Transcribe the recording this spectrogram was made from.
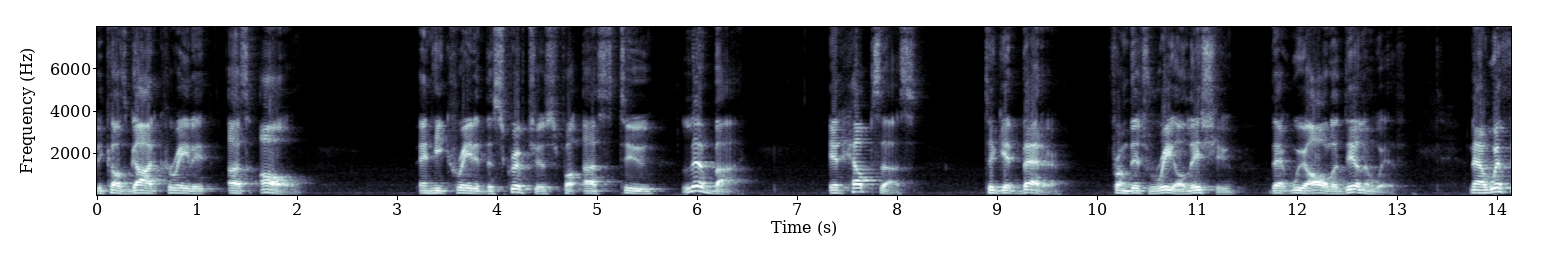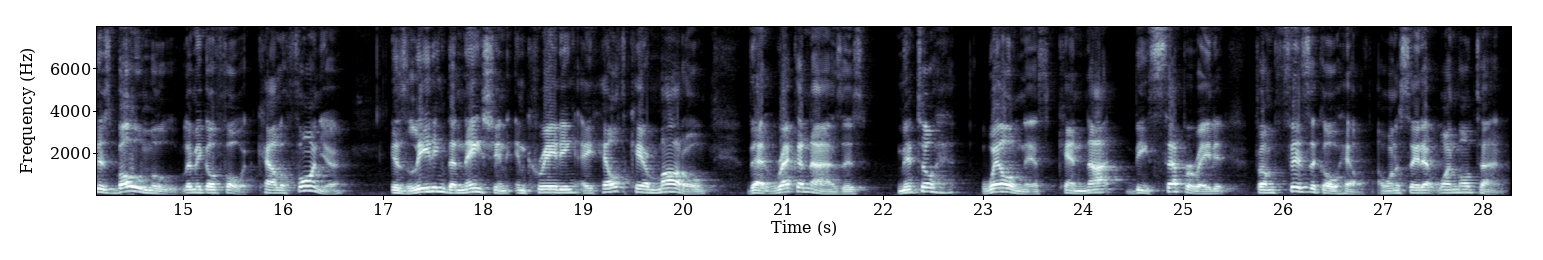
because God created us all and he created the scriptures for us to live by. It helps us to get better from this real issue that we all are dealing with. Now, with this bold move, let me go forward. California is leading the nation in creating a healthcare model that recognizes mental wellness cannot be separated from physical health. I want to say that one more time.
